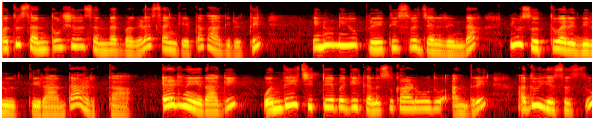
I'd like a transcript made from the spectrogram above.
ಮತ್ತು ಸಂತೋಷದ ಸಂದರ್ಭಗಳ ಸಂಕೇತವಾಗಿರುತ್ತೆ. ಇನ್ನು ನೀವು ಪ್ರೀತಿಸುವ ಜನರಿಂದ ನೀವು ಸುತ್ತುವರೆದಿರುತ್ತೀರಾ ಅಂತ ಅರ್ಥ. ಎರಡನೆಯದಾಗಿ ಒಂದೇ ಚಿಟ್ಟೆ ಬಗ್ಗೆ ಕನಸು ಕಾಣುವುದು ಅಂದ್ರೆ ಅದು ಯಶಸ್ಸು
